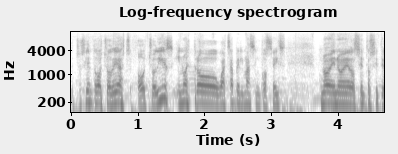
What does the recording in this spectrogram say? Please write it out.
800 810 810 y nuestro WhatsApp el más 56 99207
